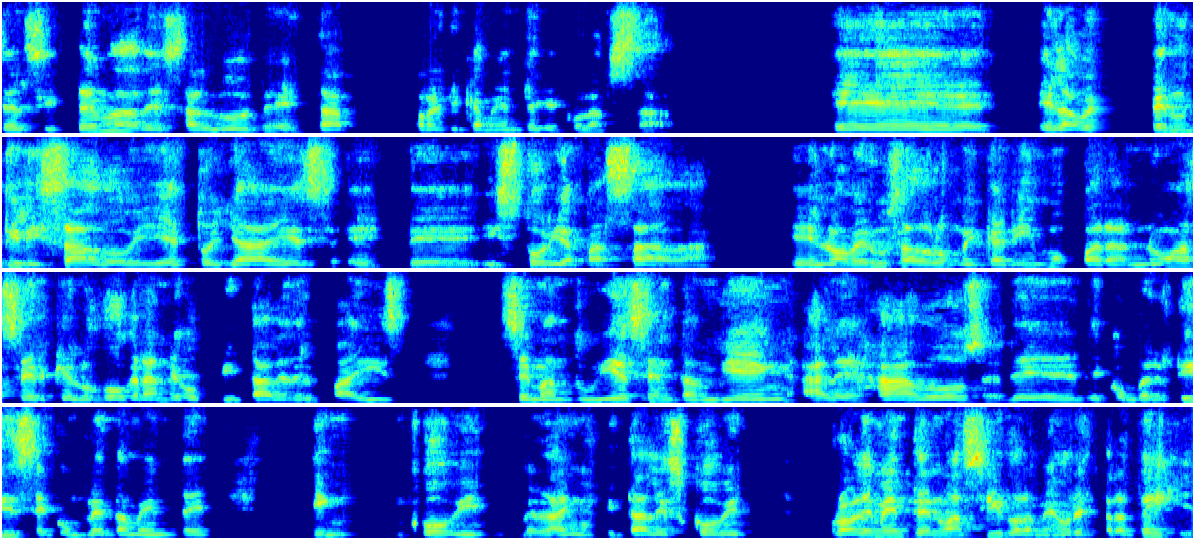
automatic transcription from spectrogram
el sistema de salud está prácticamente que colapsado. Eh, el haber utilizado, y esto ya es este, historia pasada, el no haber usado los mecanismos para no hacer que los dos grandes hospitales del país se mantuviesen también alejados de, de convertirse completamente en COVID, ¿verdad? En hospitales COVID, probablemente no ha sido la mejor estrategia.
